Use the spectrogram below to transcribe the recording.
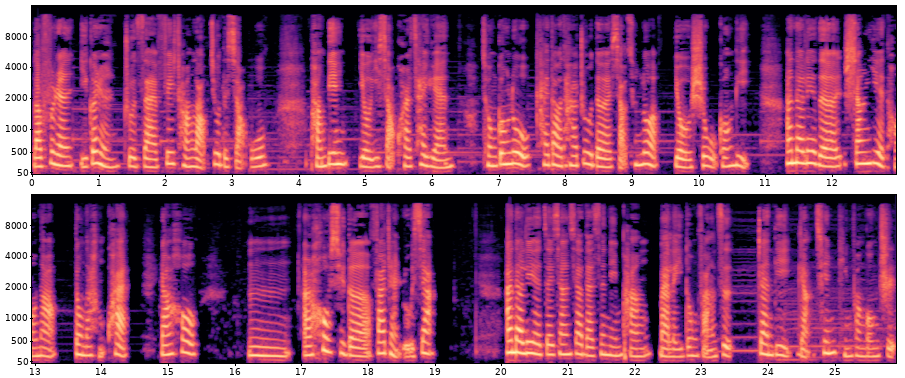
老妇人一个人住在非常老旧的小屋，旁边有一小块菜园，从公路开到她住的小村落。有十五公里，安德烈的商业头脑动得很快。然后，嗯，而后续的发展如下：安德烈在乡下的森林旁买了一栋房子，占地两千平方公尺，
